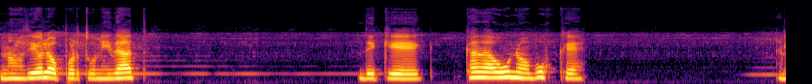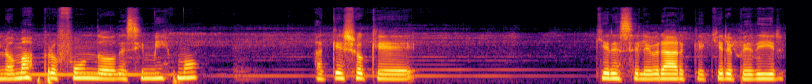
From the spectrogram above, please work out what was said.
Nos dio la oportunidad de que cada uno busque en lo más profundo de sí mismo aquello que quiere celebrar, que quiere pedir,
